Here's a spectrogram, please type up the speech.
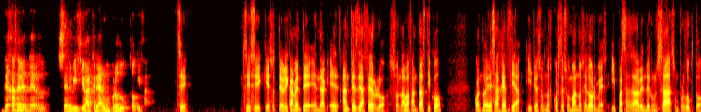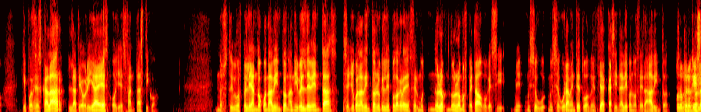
¿Dejas de vender servicio a crear un producto, quizá? Sí, Sí, sí, que eso teóricamente antes de hacerlo sonaba fantástico. Cuando eres agencia y tienes unos costes humanos enormes y pasas a vender un SaaS, un producto que puedes escalar, la teoría es, oye, es fantástico. Nos estuvimos peleando con Addington a nivel de ventas. O sea, yo con Addington lo que le puedo agradecer, no lo, no lo hemos petado, porque sí, muy, muy seguramente tu audiencia casi nadie conocerá a Addington. Bueno, pero ¿qué, es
